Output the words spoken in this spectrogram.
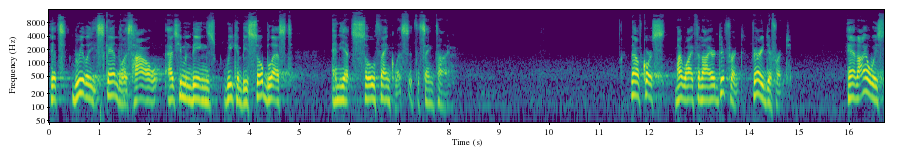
It's really scandalous how, as human beings, we can be so blessed and yet so thankless at the same time. Now, of course, my wife and I are different, very different. And I always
